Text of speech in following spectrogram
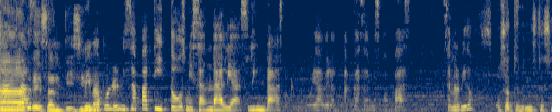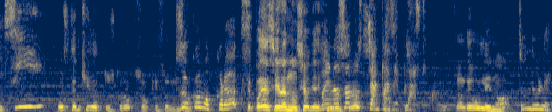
chanclas. Madre santísima. Me iba a poner mis zapatitos, mis sandalias lindas, porque me voy a ver a, a casa de mis papás. Se me olvidó. O sea, ¿te viniste así? Sí, Pues están chidos tus crocs o qué son. son como crocs. Se puede decir anuncio, ya Bueno, son crocs. chanclas de plástico. Son de hule, ¿no? Son de hule.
